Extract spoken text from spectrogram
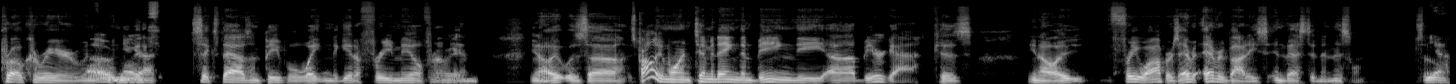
pro career when, oh, when nice. you got six thousand people waiting to get a free meal from oh, you. And, you know, it was uh, it's probably more intimidating than being the uh, beer guy because you know free whoppers. Every, everybody's invested in this one. So yeah.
